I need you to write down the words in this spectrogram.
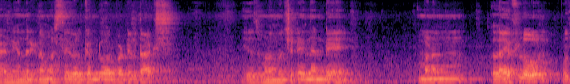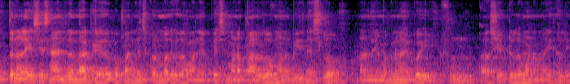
అండ్ అందరికి నమస్తే. Welcome to our Patel talks ఈరోజు మనం ముచ్చట ఏంటంటే మనం లైఫ్లో పొద్దున లేచి సాయంత్రం దాకా ఏదో ఒక పని చేసుకొని బతుకుదాం అని చెప్పేసి మన పనిలో మన బిజినెస్లో మనం నిమగ్నం అయిపోయి ఫుల్ ఆ షెడ్యూల్లో మనం అసలు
